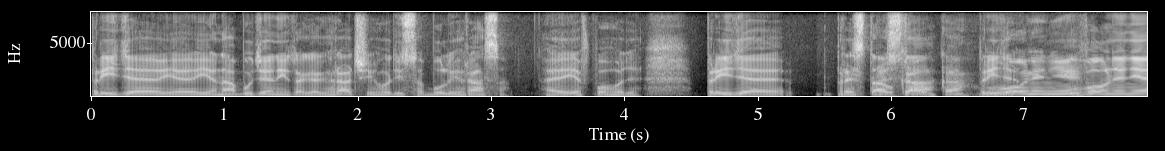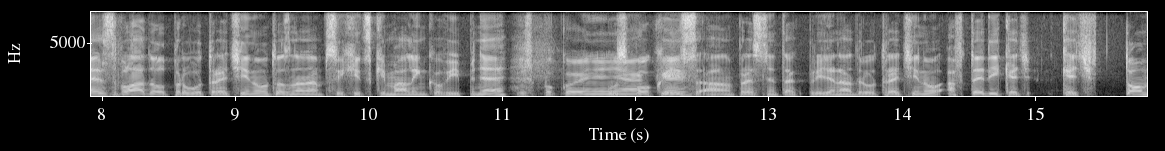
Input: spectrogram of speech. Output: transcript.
príde, je, je nabudený, tak jak hráči, hodí sa buli, hrá sa. Hej, je v pohode. Príde prestávka, Prestávka, príde uvoľnenie. uvoľnenie, zvládol prvú tretinu, to znamená psychicky malinko vypne, Uspokojenie uspokojí sa, áno, presne tak, príde na druhú tretinu a vtedy, keď, keď v tom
